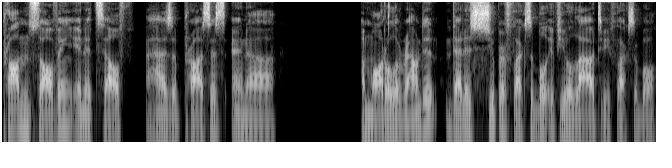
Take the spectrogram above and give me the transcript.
problem solving in itself has a process and a a model around it that is super flexible if you allow it to be flexible.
